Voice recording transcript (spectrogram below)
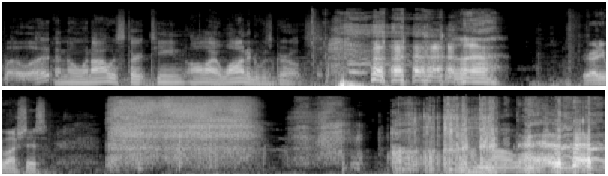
What? What? I know when I was 13, all I wanted was girls. Ugh. Ready? Watch this. I'm not watching.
